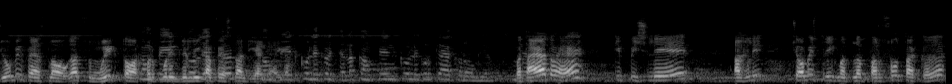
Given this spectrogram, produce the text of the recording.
जो भी फैसला होगा सामूहिक तौर पर पूरी दिल्ली का फैसला लिया जाएगा। को लेकर चला कंपेन को लेकर क्या करोगे बताया तो है। कि पिछले अगली 24 तारीख मतलब परसों तक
